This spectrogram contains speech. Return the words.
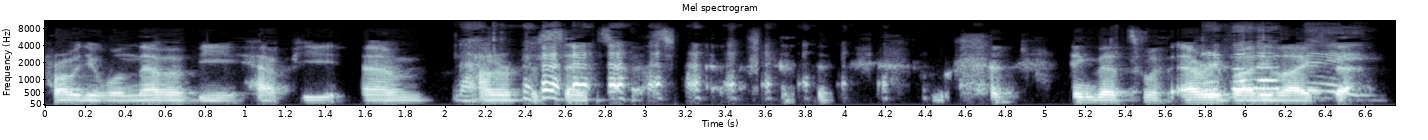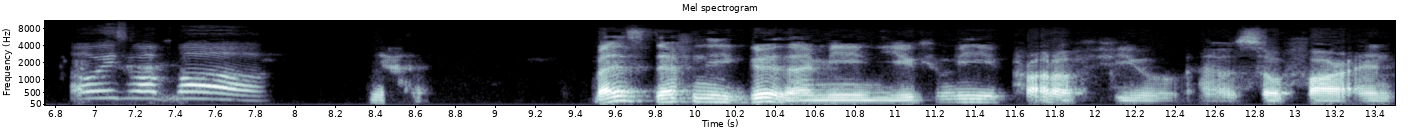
probably will never be happy um, 100%. I think that's with everybody like that. Always want more. Yeah. But it's definitely good. I mean, you can be proud of you uh, so far. And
